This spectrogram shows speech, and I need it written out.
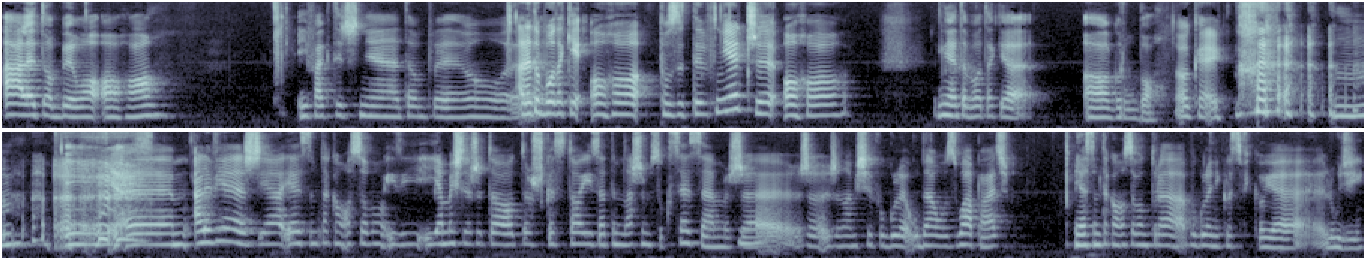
Ale to było oho. I faktycznie to był. E, Ale to było takie oho pozytywnie, czy oho. Nie, to było takie o grubo. Okej. Okay. Mm. E, ale wiesz, ja, ja jestem taką osobą i, i, ja myślę, że to troszkę stoi za tym naszym sukcesem, że, mm. że, że nam się w ogóle udało złapać. Ja jestem taką osobą, która w ogóle nie klasyfikuje ludzi.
